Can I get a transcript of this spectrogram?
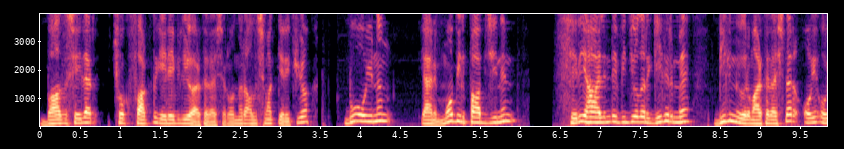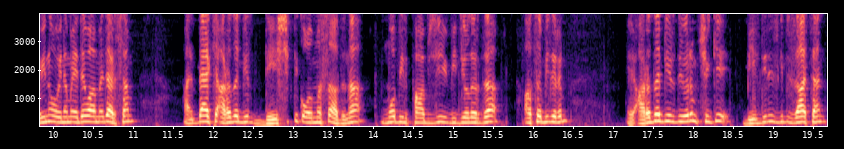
bazı şeyler çok farklı gelebiliyor arkadaşlar. Onlara alışmak gerekiyor. Bu oyunun yani mobil PUBG'nin seri halinde videoları gelir mi bilmiyorum arkadaşlar. Oy- oyunu oynamaya devam edersem hani belki arada bir değişiklik olması adına mobil PUBG videoları da atabilirim. E, arada bir diyorum çünkü bildiğiniz gibi zaten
